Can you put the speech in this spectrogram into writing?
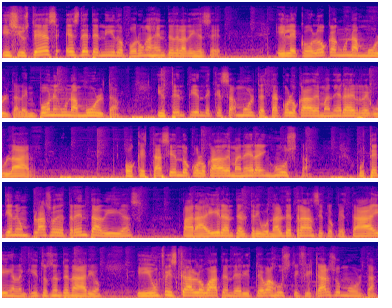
y si usted es, detenido por un agente de la DGC y le colocan una multa, le imponen una multa, y usted entiende que esa multa está colocada de manera irregular o que está siendo colocada de manera injusta, usted tiene un plazo de 30 días para ir ante el Tribunal de Tránsito que está ahí en el quinto centenario y un fiscal lo va a atender y usted va a justificar su multa.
